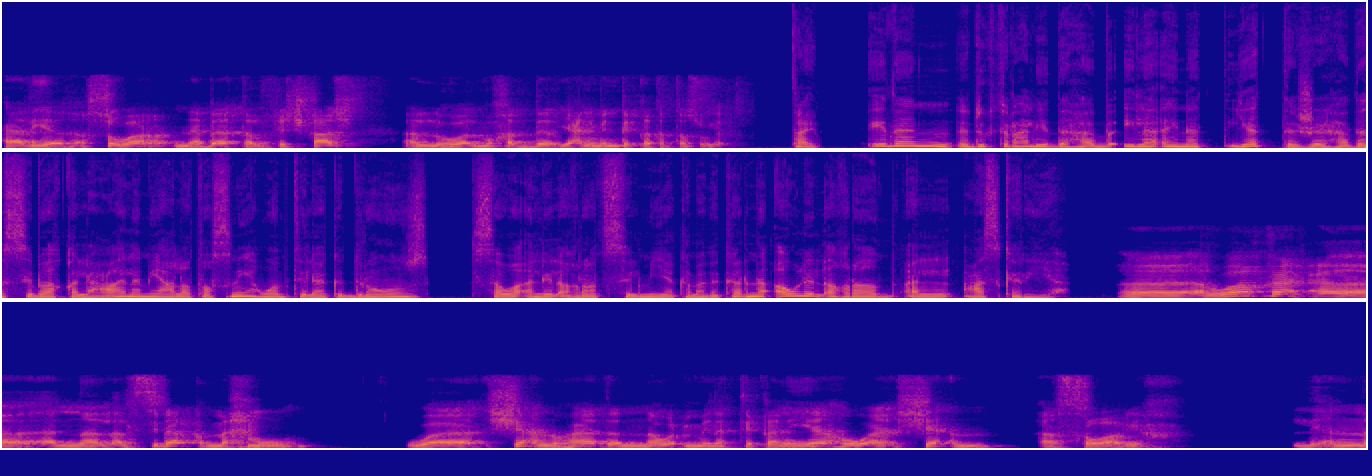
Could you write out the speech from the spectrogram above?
هذه الصور نبات الخشخاش اللي هو المخدر يعني من دقة التصوير. طيب إذا دكتور علي الذهب إلى أين يتجه هذا السباق العالمي على تصنيع وامتلاك الدرونز سواء للأغراض السلمية كما ذكرنا أو للأغراض العسكرية؟ آه الواقع آه أن السباق محموم وشأن هذا النوع من التقنية هو شأن الصواريخ لأن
